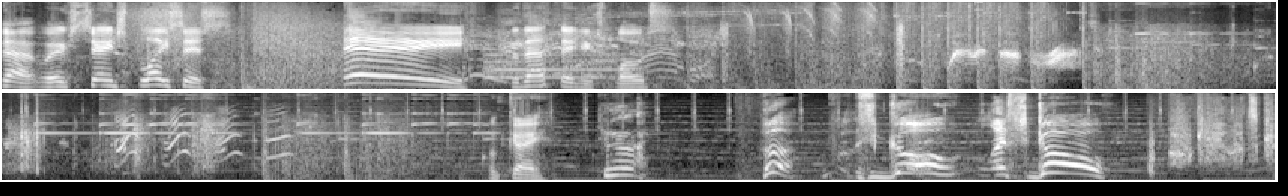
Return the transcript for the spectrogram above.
Yeah, we exchange places. Hey! So that thing explodes. Where is that rat? Okay. Huh, let's go! Let's go! Okay, let's go.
